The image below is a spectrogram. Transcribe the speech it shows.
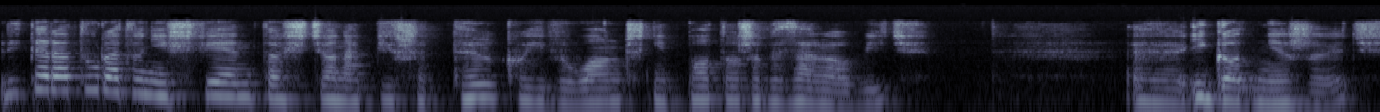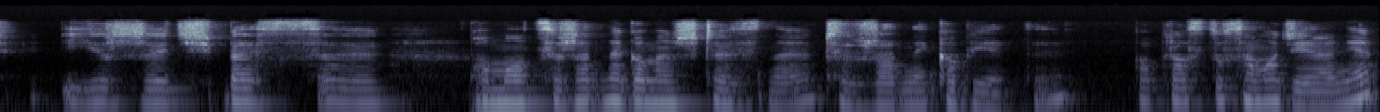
literatura to nie świętość, ona pisze tylko i wyłącznie po to, żeby zarobić y, i godnie żyć, i żyć bez y, pomocy żadnego mężczyzny czy żadnej kobiety, po prostu samodzielnie.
